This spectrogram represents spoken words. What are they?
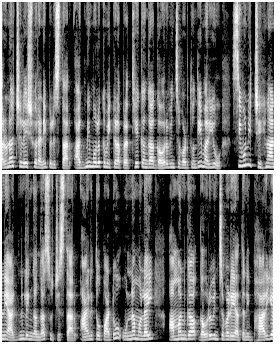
అరుణాచలేశ్వర్ అని పిలుస్తారు. అగ్నిమూలకం ఇక్కడ ప్రత్యేకంగా గౌరవించబడుతుంది మరియు శివుని చిహ్నాన్ని అగ్నిలింగంగా సూచిస్తారు. ఆయనతో పాటు ఉన్నములై అమ్మన్గా గౌరవించబడే అతని భార్య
